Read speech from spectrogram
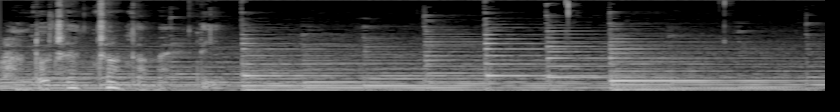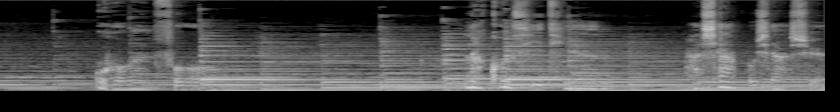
很多真正的美丽。我问佛，那过几天还下不下雪？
